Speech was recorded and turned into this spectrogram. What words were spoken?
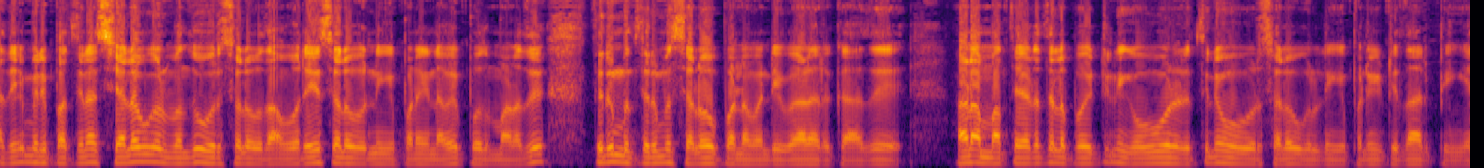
அதேமாரி பார்த்தீங்கன்னா செலவுகள் வந்து ஒரு செலவு தான். ஒரே செலவு நீங்கள் பண்ணிங்கனாவே போதுமானது. திரும்ப திரும்ப செலவு பண்ண வேண்டிய வேலை இருக்காது. ஆனால் மற்ற இடத்துல போயிட்டு நீங்கள் ஒவ்வொரு இடத்துலையும் ஒவ்வொரு செலவுகள் நீங்கள் பண்ணிக்கிட்டு தான் இருப்பீங்க.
